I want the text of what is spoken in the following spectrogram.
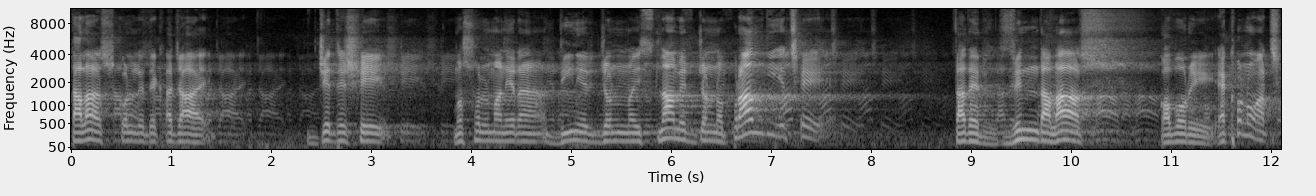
তালাশ করলে দেখা যায় যে দেশে মুসলমানেরা দিনের জন্য, ইসলামের জন্য প্রাণ দিয়েছে। তাদের জিন্দা লাশ কবরে এখনও আছে।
